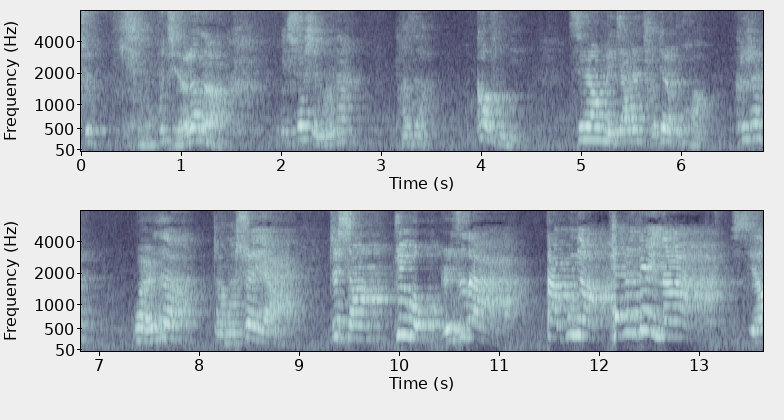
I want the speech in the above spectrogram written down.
这怎么不结了呢？你说什么呢，桃子？我告诉你，虽然我们家人条件不好，可是我儿子长得帅呀，这想追我儿子的大姑娘排成队呢。行，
